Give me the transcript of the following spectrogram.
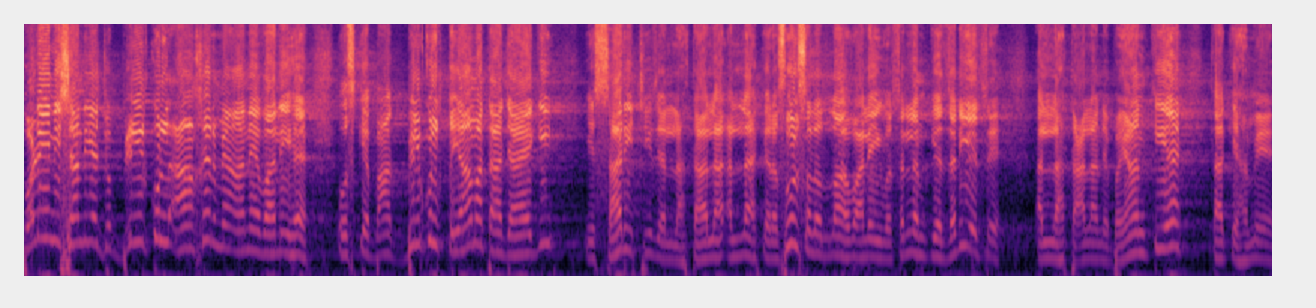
بڑی نشانیاں جو بالکل آخر میں آنے والی ہے۔ اس کے بعد بالکل قیامت آ جائے گی۔ یہ ساری چیزیں اللہ تعالیٰ، اللہ کے رسول صلی اللہ علیہ وسلم کے ذریعے سے اللہ تعالیٰ نے بیان کی ہے تاکہ ہمیں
